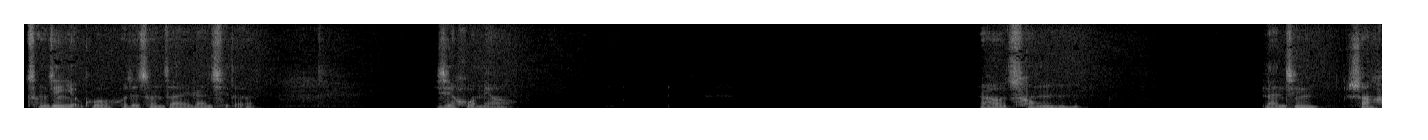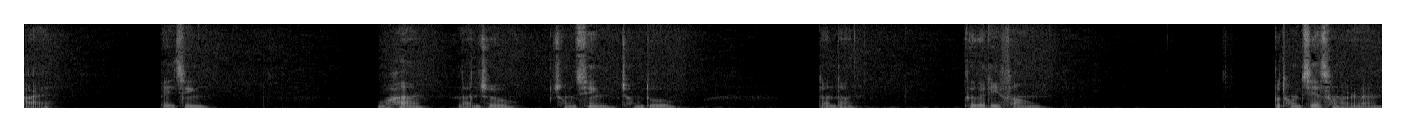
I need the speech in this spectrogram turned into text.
曾经有过或者正在燃起的一些火苗，然后从南京、上海。北京、武汉、兰州、重庆、成都等等各个地方，不同阶层的人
